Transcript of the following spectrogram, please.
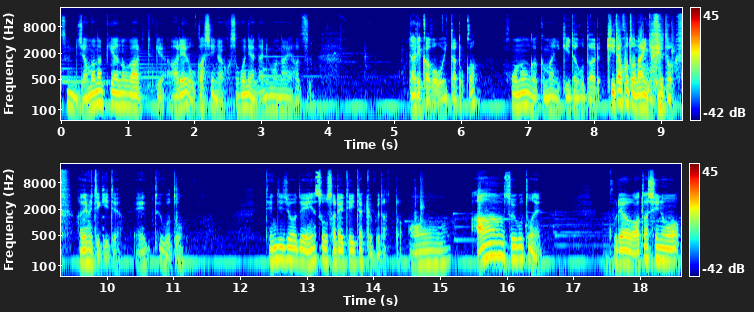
通路に邪魔なピアノがあるとき、あれ？おかしいな。そこには何もないはず。誰かが置いたとか？この音楽前に聞いたことある。聞いたことないんだけど、初めて聞いたよ。え、どういうこと？展示場で演奏されていた曲だった。あーあー、そういうことね。これは私の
